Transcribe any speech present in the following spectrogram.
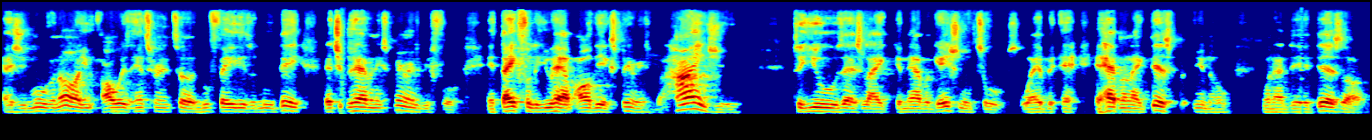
as you're moving on, you always enter into a new phase, a new day that you haven't experienced before. And thankfully, you have all the experience behind you to use as like your navigational tools. Where it, it, happened like this, you know, when I did this, or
